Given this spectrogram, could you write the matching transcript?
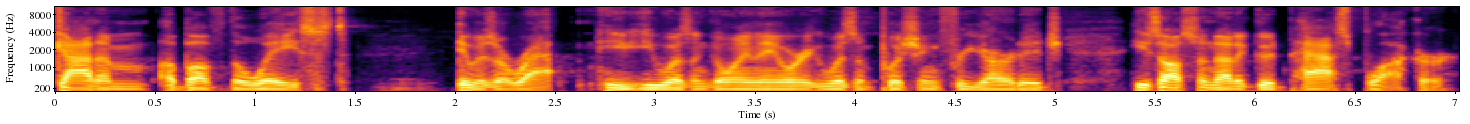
got him above the waist, it was a wrap. He he wasn't going anywhere. He wasn't pushing for yardage. He's also not a good pass blocker.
